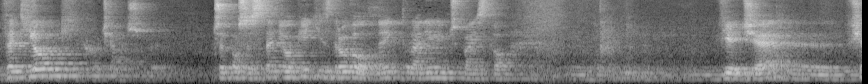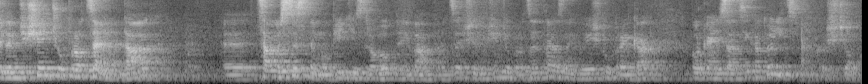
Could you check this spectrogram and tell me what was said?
w Etiopii chociażby, czy po systemie opieki zdrowotnej, która nie wiem, czy Państwo mm, wiecie, w 70% E, cały system opieki zdrowotnej w Afryce w 70% znajduje się w rękach organizacji katolickich, Kościoła.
